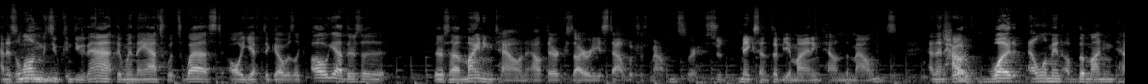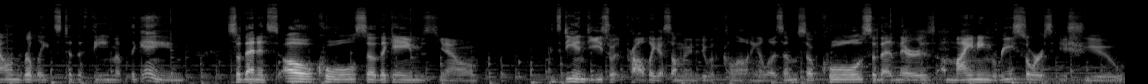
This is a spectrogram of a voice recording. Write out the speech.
And as long as Hmm. you can do that, then when they ask what's west, all you have to go is like, oh yeah, there's a there's a mining town out there because I already established there's mountains. So it should make sense to be a mining town in the mountains. And then how Sure. what element of the mining town relates to the theme of the game? So then it's oh cool. So the game's you know it's D and D, so it probably has something to do with colonialism. So cool. So then there's a mining resource issue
